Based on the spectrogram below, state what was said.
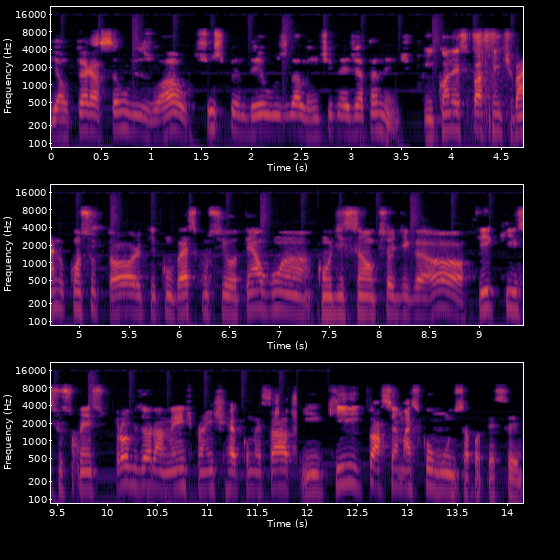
e alteração visual, suspender o uso da lente imediatamente. E quando esse paciente vai no consultório, que conversa com o senhor, tem algum alguma condição que o senhor diga, ó, oh, fique suspenso provisoriamente para a gente recomeçar? E que situação é mais comum isso acontecer?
